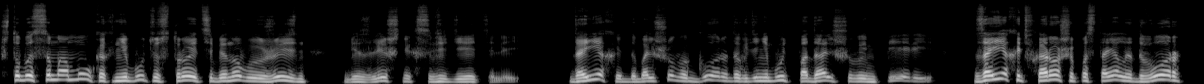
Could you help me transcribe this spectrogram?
чтобы самому как-нибудь устроить себе новую жизнь без лишних свидетелей. Доехать до большого города где-нибудь подальше в империи, заехать в хороший постоялый двор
